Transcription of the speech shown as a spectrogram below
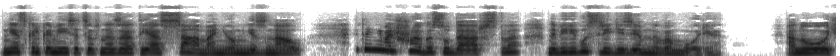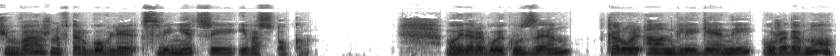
Несколько месяцев назад я сам о нем не знал. Это небольшое государство на берегу Средиземного моря. Оно очень важно в торговле с Венецией и Востоком. Мой дорогой кузен, король Англии Генри, уже давно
